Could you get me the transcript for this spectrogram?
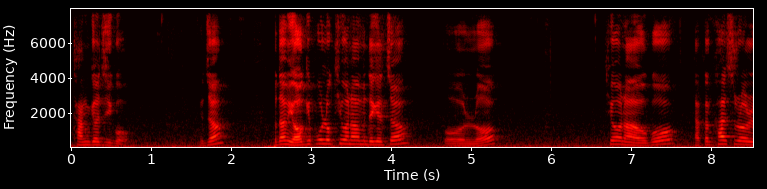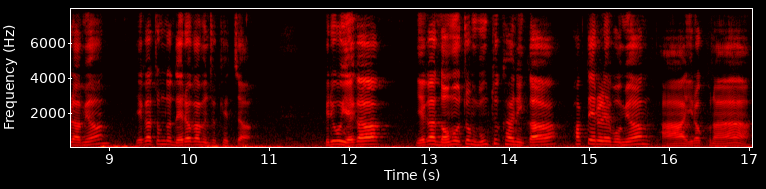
당겨지고 그죠? 그 다음에 여기 볼록 튀어나오면 되겠죠? 볼록 튀어나오고 약간 칼스로 올려면 얘가 좀 더 내려가면 좋겠죠? 그리고 얘가 얘가 너무 좀 뭉툭하니까 확대를 해보면 아 이렇구나.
